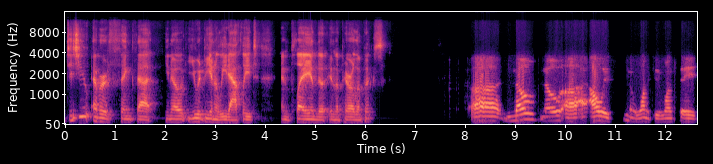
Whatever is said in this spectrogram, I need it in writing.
did you ever think that you know you would be an elite athlete and play in the in the Paralympics? Uh, no, no. Uh, I always, you know, wanted to. Once they,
